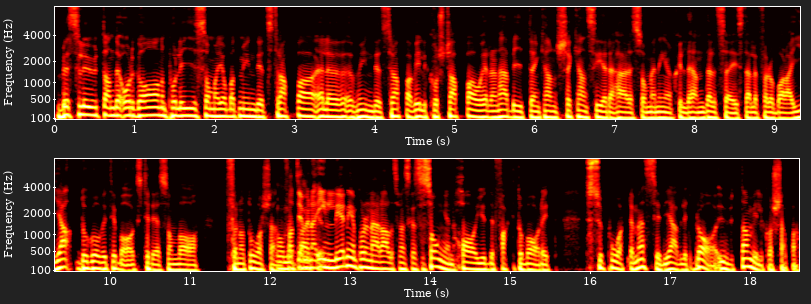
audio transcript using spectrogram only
beslutande organ, polis som har jobbat myndighetstrappa, eller myndighetstrappa, villkorstrappa och hela den här biten kanske kan se det här som en enskild händelse istället för att bara ja, då går vi tillbaks till det som var för något år sedan. Men för att jag menar, inledningen på den här allsvenska säsongen har ju de facto varit supportermässigt jävligt bra utan villkorstrappa.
